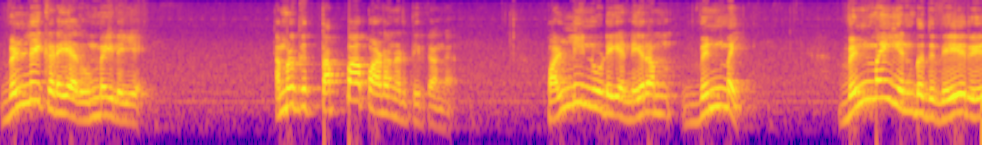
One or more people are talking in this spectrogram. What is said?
வெள்ளை கிடையாது உண்மையிலேயே. நம்மளுக்கு தப்பாக பாடம் நடத்தியிருக்காங்க. பள்ளியினுடைய நிறம் வெண்மை. வெண்மை என்பது வேறு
